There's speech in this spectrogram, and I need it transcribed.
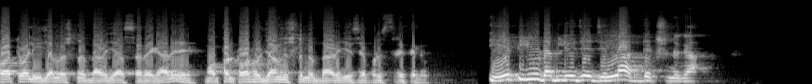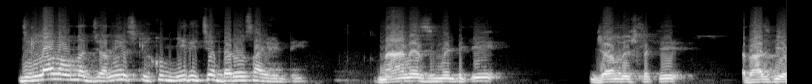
పార్టీ వాళ్ళు ఈ జర్నలిస్ట్ మీద దాడి చేస్తారే కానీ మొత్తం టోటల్ జర్నలిస్టుల మీద దాడి చేసే పరిస్థితి తెలియదు ఏపీయూడబ్ల్యూజే జిల్లా అధ్యక్షునిగా జిల్లాలో ఉన్న జర్నలిస్టులకు మీరిచ్చే భరోసా ఏంటి? మేనేజ్మెంట్కి జర్నలిస్టులకి రాజకీయ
